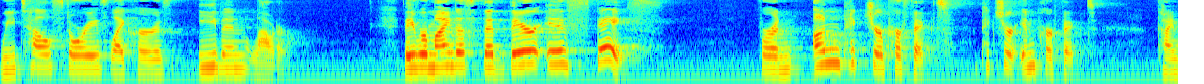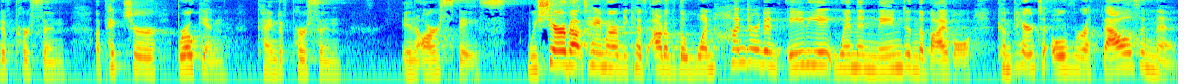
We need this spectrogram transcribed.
We tell stories like hers even louder. They remind us that there is space for an unpicture perfect, picture imperfect kind of person, a picture broken kind of person in our space. We share about Tamar because out of the 188 women named in the Bible, compared to over a thousand men,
